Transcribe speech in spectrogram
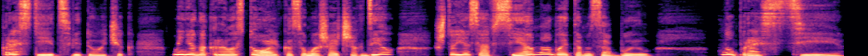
Прости, цветочек, меня накрыло столько сумасшедших дел, что я совсем об этом забыл. Ну, прости».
